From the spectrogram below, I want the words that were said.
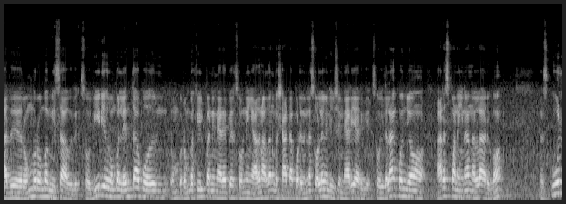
அது ரொம்ப ரொம்ப மிஸ் ஆகுது. ஸோ வீடியோ ரொம்ப லென்த்தாக போகுதுன்னு ரொம்ப ரொம்ப ஃபீல் பண்ணி நிறைய பேர் சொன்னீங்க. அதனால தான் நம்ம ஷார்ட்டாக போடுவீங்களா சொல்ல வேண்டிய விஷயம் நிறையா இருக்குது ஸோ இதெல்லாம் கொஞ்சம் அரெஸ்ட் பண்ணிங்கன்னா நல்லாயிருக்கும் ஸ்கூல்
